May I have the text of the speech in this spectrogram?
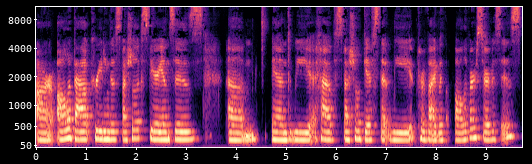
are all about creating those special experiences. Um, and we have special gifts that we provide with all of our services.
